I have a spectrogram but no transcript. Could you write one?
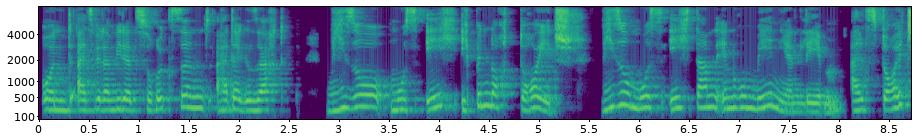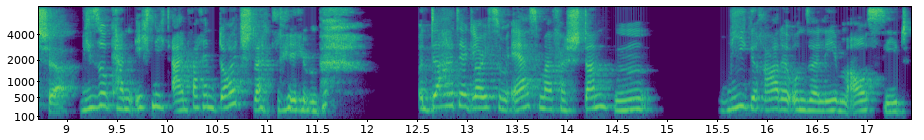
und als wir dann wieder zurück sind, hat er gesagt, wieso muss ich, ich bin doch deutsch, wieso muss ich dann in Rumänien leben als Deutscher? Wieso kann ich nicht einfach in Deutschland leben? Und da hat er, glaube ich, zum ersten Mal verstanden, wie gerade unser Leben aussieht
